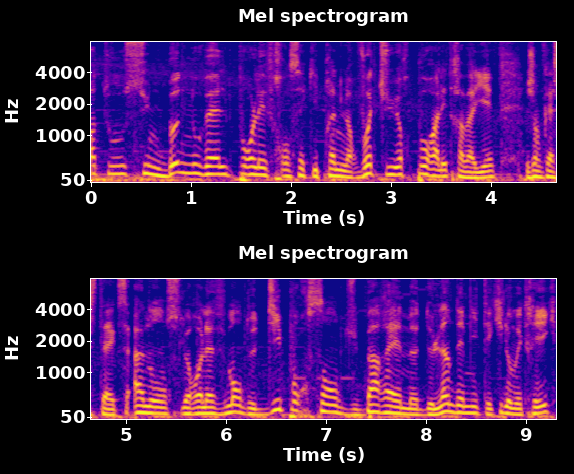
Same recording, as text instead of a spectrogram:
à tous. Une bonne nouvelle pour les Français qui prennent leur voiture pour aller travailler. Jean Castex annonce le relèvement de 10% du barème de l'indemnité kilométrique.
